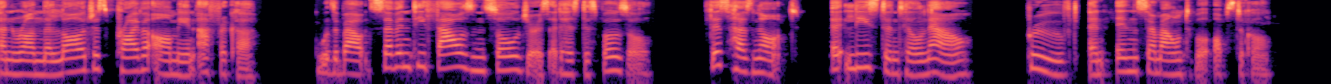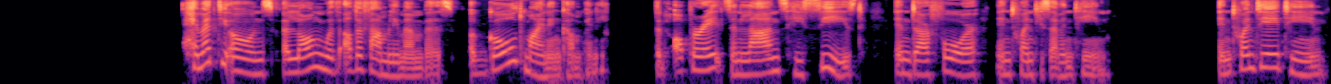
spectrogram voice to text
and run the largest private army in Africa, with about 70,000 soldiers at his disposal, this has not, at least until now, proved an insurmountable obstacle. Hemeti owns, along with other family members, a gold mining company that operates in lands he seized in Darfur in 2017. In 2018,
